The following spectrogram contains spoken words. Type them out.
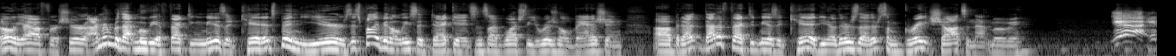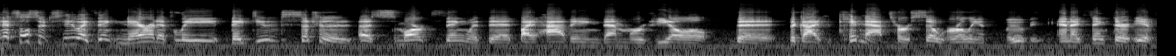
oh yeah, for sure. I remember that movie affecting me as a kid. It's been years. It's probably been at least a decade since I've watched the original Vanishing. Uh, but that, that affected me as a kid. You know, there's uh, there's some great shots in that movie. Yeah, and it's also too. I think narratively, they do such a, a smart thing with it by having them reveal the the guy who kidnapped her so early in the movie. And I think there, if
